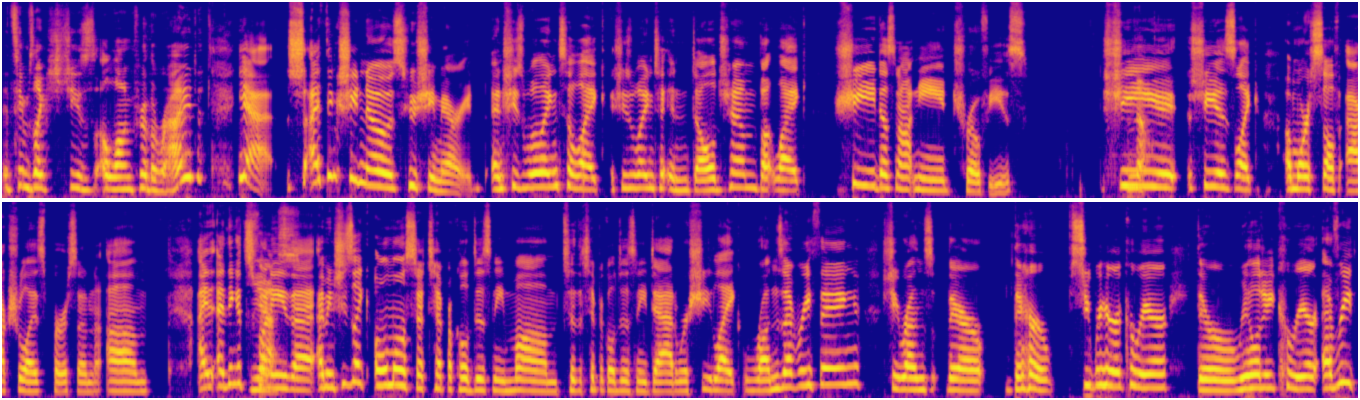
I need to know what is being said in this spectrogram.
it seems like she's along for the ride. yeah, I think she knows who she married, and she's willing to like she's willing to indulge him, but like she does not need trophies. She she is like a more self actualized person. Um, I, I think it's funny Yes. that I mean she's like almost a typical Disney mom to the typical Disney dad, where she like runs everything. She runs their their superhero career, their realty career. Every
